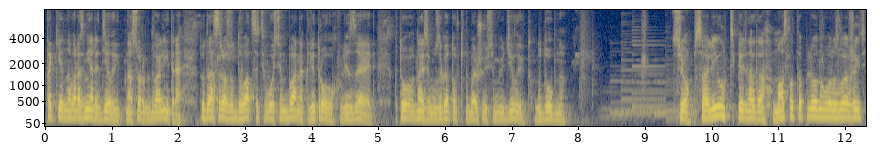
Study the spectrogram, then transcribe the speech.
такие размера делает на 42 литра. Туда сразу 28 банок литровых влезает. Кто на зиму заготовки на большую семью делает, удобно. Все, посолил. Теперь надо масло топленого разложить.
